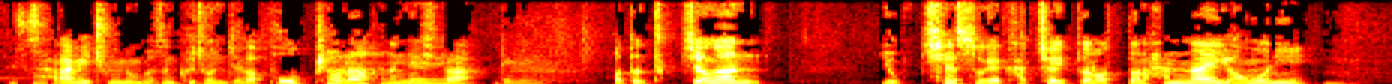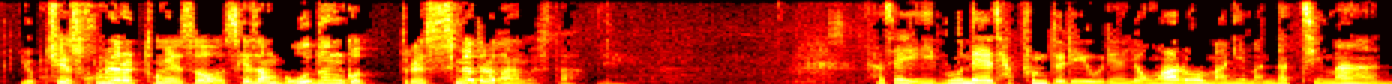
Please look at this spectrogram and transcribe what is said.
그래서 사람이 죽는 것은 그 존재가 보편화하는 네, 것이다. 네. 어떤 특정한 육체 속에 갇혀 있던 어떤 한나의 영혼이 음. 육체의 소멸을 통해서 세상 모든 것들에 스며들어가는 것이다. 사실 이분의 작품들이 우리는 영화로 많이 만났지만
